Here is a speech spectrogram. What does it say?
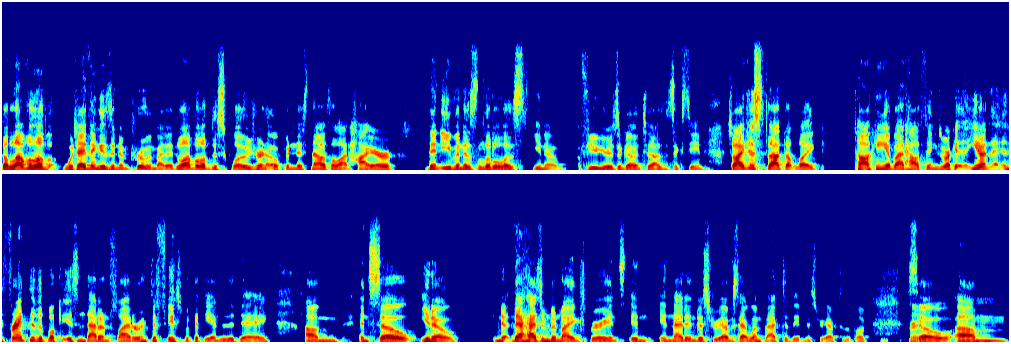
the level of which I think is an improvement by the the level of disclosure and openness now is a lot higher than even as little as, you know, a few years ago in 2016. So I just thought that like talking about how things work, you know, and frankly, the book isn't that unflattering to Facebook at the end of the day. Um, and so, you know, no, that hasn't been my experience in in that industry. Obviously, I went back to the industry after the book. Right. So, um,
